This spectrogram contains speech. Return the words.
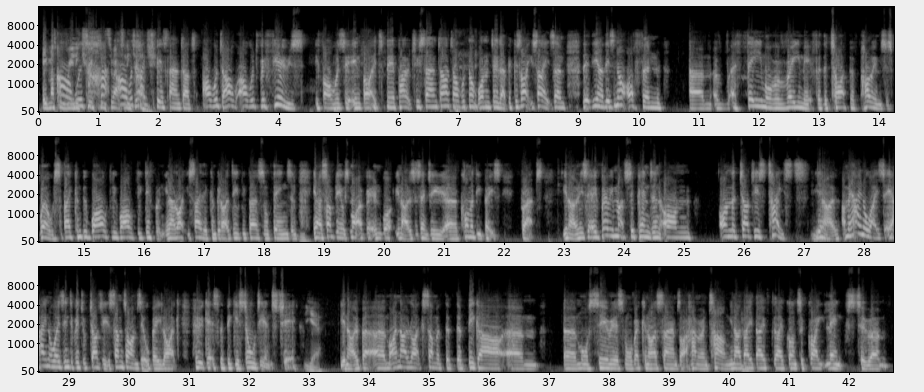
it must be I really would tricky ha- to I actually would hate judge to be a slam judge. I would, I, I would refuse if I was invited to be a poetry slam judge. I would not want to do that because, like you say, it's um, th- you know, there's not often um, a, a theme or a remit for the type of poems as well. So they can be wildly, wildly different. You know, like you say, they can be like deeply personal things, and you know, somebody else might have written what you know is essentially a comedy piece, perhaps. You know, and it's very much dependent on on the judges' tastes. You know, I mean, it ain't always it ain't always individual judges. Sometimes it will be like who gets the biggest audience cheer. yeah You know, but um, I know like some of the the bigger. Um, uh, more serious, more recognised slams like Hammer and Tongue. You know, they they've they've gone to great lengths to um,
